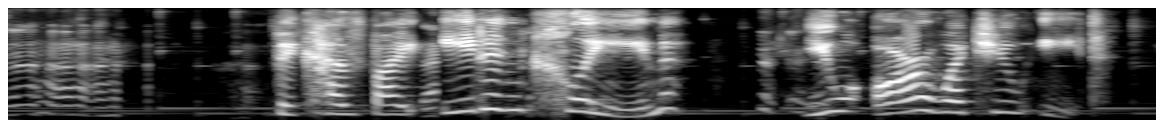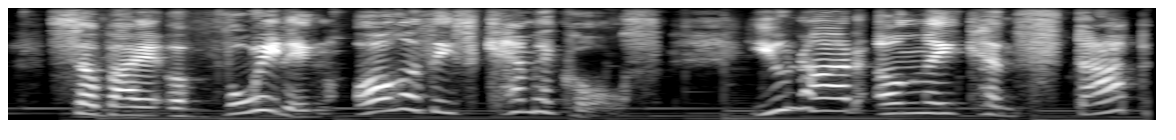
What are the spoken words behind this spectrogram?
because by eating clean, you are what you eat. So, by avoiding all of these chemicals, you not only can stop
